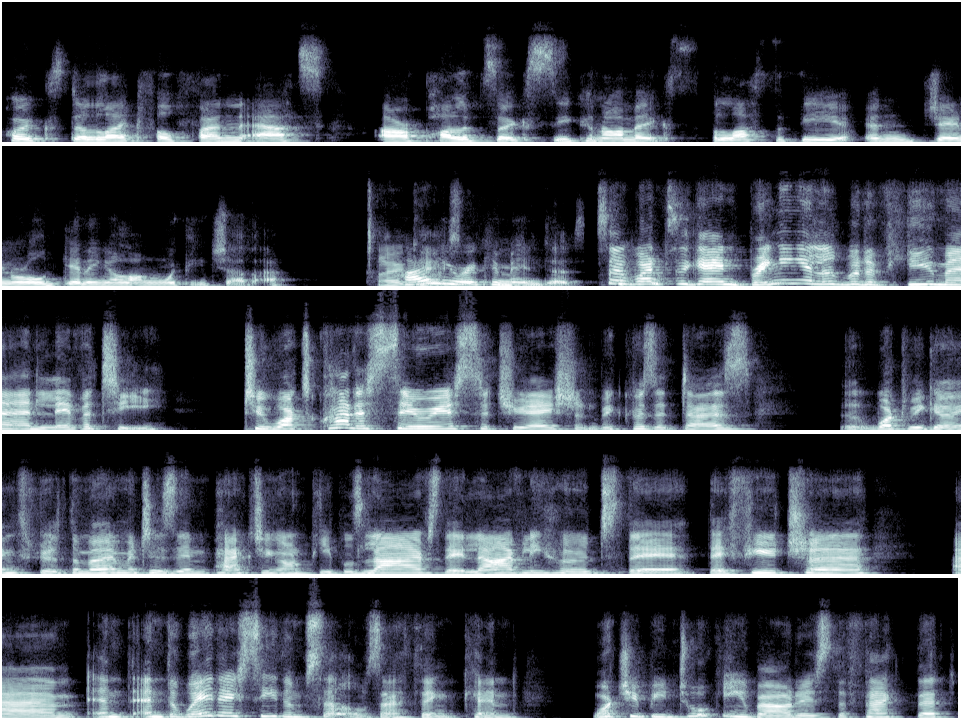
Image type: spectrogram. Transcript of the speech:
pokes delightful fun at our politics, economics, philosophy, and general getting along with each other. Okay. Highly recommend it. So, once again, bringing a little bit of humor and levity to what's quite a serious situation because it does what we're going through at the moment is impacting on people's lives, their livelihoods, their their future, um, and and the way they see themselves. I think, and what you've been talking about is the fact that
